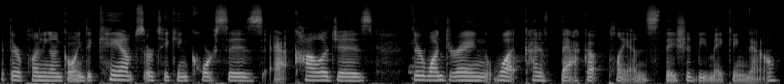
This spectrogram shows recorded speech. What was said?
If they're planning on going to camps or taking courses at colleges, they're wondering what kind of backup plans they should be making now.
